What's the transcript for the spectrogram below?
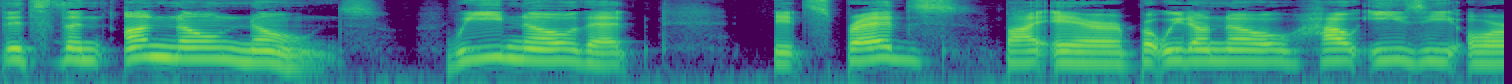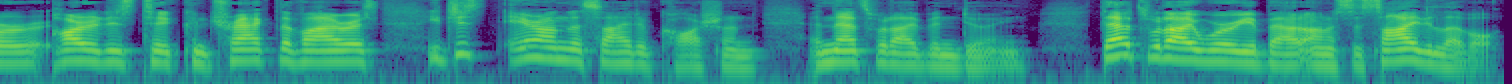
It's the unknown knowns. We know that it spreads by air, but we don't know how easy or hard it is to contract the virus. You just err on the side of caution, and that's what I've been doing. That's what I worry about on a society level.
